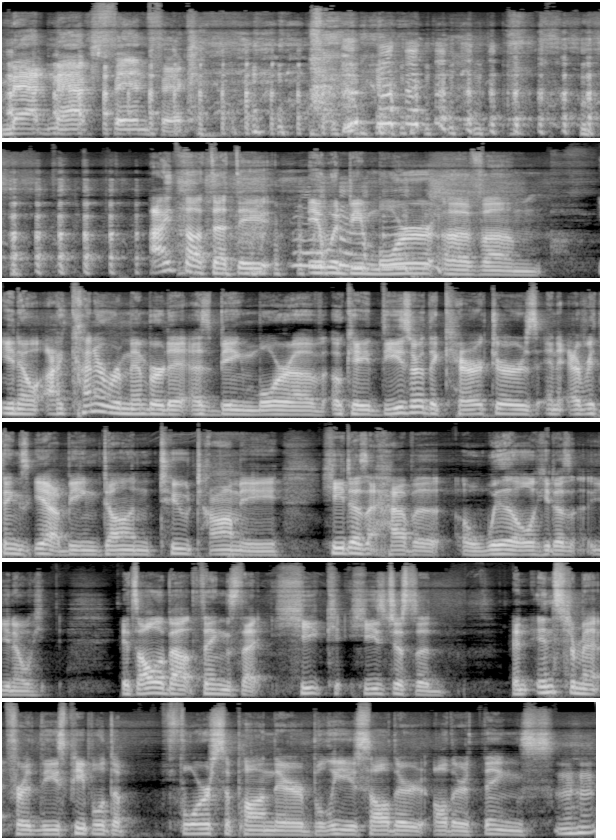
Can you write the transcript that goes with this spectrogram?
Mad Max fanfic. I thought that they it would be more of um you know, I kind of remembered it as being more of okay, these are the characters and everything's yeah, being done to Tommy. He doesn't have a, a will. He doesn't, you know, it's all about things that he he's just a an instrument for these people to force upon their beliefs, all their all their things. Mm-hmm.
